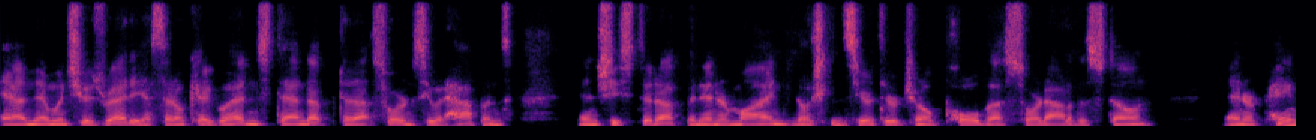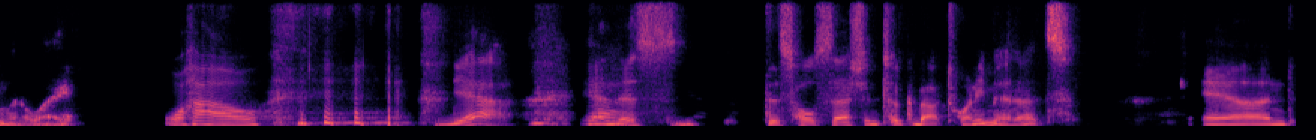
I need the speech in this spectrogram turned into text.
And then when she was ready, I said, Okay, go ahead and stand up to that sword and see what happens. And she stood up and in her mind, you know, she can see her 13 year old pull the sword out of the stone and her pain went away. Wow. Yeah. yeah. And this this whole session took about 20 minutes. And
